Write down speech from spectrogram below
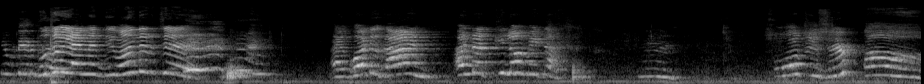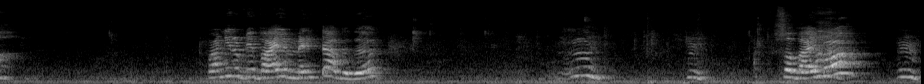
எப்படி இருக்கு புது எனர்ஜி வந்துருச்சு I got to run 100 kilometers. Hmm so cheese Ah. Paneer அப்படியே வாயில மெல்ட் ஆகுது ம் ம் ஸோ வைபா ம்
